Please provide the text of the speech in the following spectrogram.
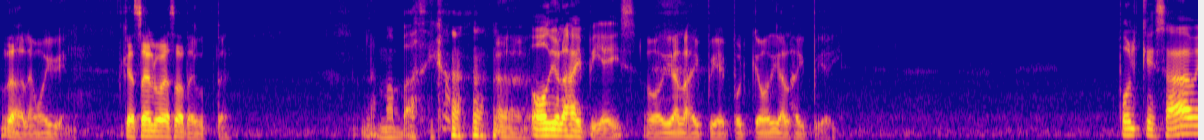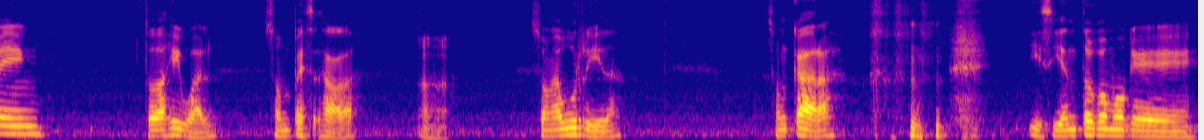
Dale, muy bien. ¿Qué cerveza te gusta? Las más básicas. Odio las IPAs. Odio las IPAs. ¿Por qué odio las IPAs? Porque saben todas igual. Son pesadas. Ajá. Son aburridas. Son caras. y siento como que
